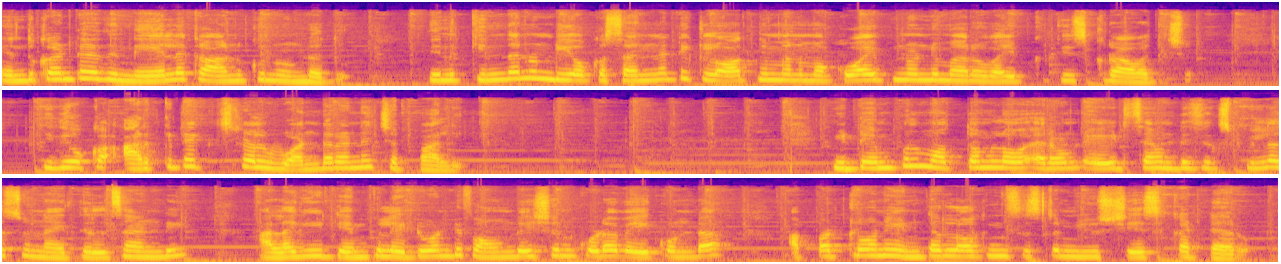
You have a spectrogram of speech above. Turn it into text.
ఎందుకంటే అది నేలకు ఆనుకుని ఉండదు. దీని కింద నుండి ఒక సన్నటి క్లాత్ని మనం ఒకవైపు నుండి మరోవైపుకి తీసుకురావచ్చు. ఇది ఒక ఆర్కిటెక్చరల్ వండర్ అనే చెప్పాలి. ఈ టెంపుల్ మొత్తంలో around eight seventy six pillars ఉన్నాయి తెలుసా అండి? అలాగే ఈ టెంపుల్ ఎటువంటి ఫౌండేషన్ కూడా వేయకుండా అప్పట్లోనే ఇంటర్లాకింగ్ సిస్టమ్ యూస్ చేసి కట్టారు.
